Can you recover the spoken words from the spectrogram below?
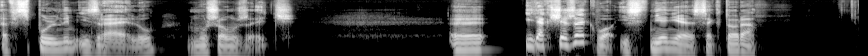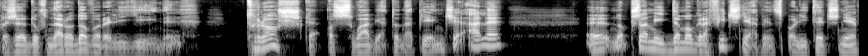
we wspólnym Izraelu muszą żyć. E, I jak się rzekło, istnienie sektora Żydów narodowo-religijnych troszkę osłabia to napięcie, ale E, no przynajmniej demograficznie, a więc politycznie,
